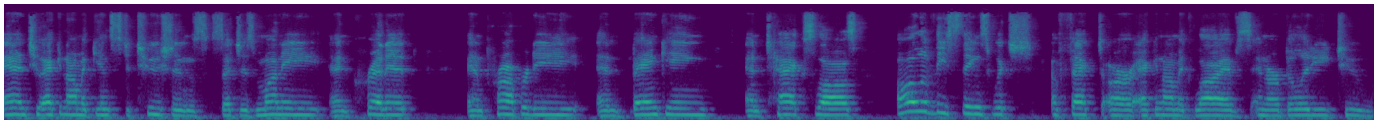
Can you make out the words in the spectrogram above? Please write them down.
and to economic institutions such as money and credit and property and banking and tax laws, all of these things which affect our economic lives and our ability to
